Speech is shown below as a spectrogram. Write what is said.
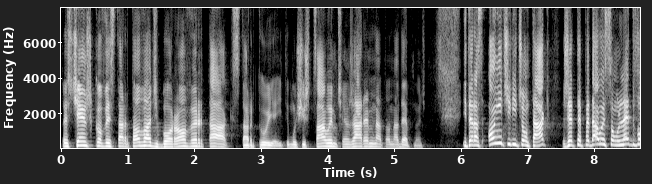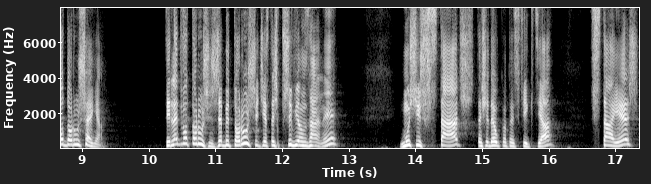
to jest ciężko wystartować, bo rower tak startuje i ty musisz całym ciężarem na to nadepnąć. I teraz oni ci liczą tak, że te pedały są ledwo do ruszenia. Ty ledwo to ruszysz. Żeby to ruszyć, jesteś przywiązany, musisz wstać, te siodełko to jest fikcja, wstajesz,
